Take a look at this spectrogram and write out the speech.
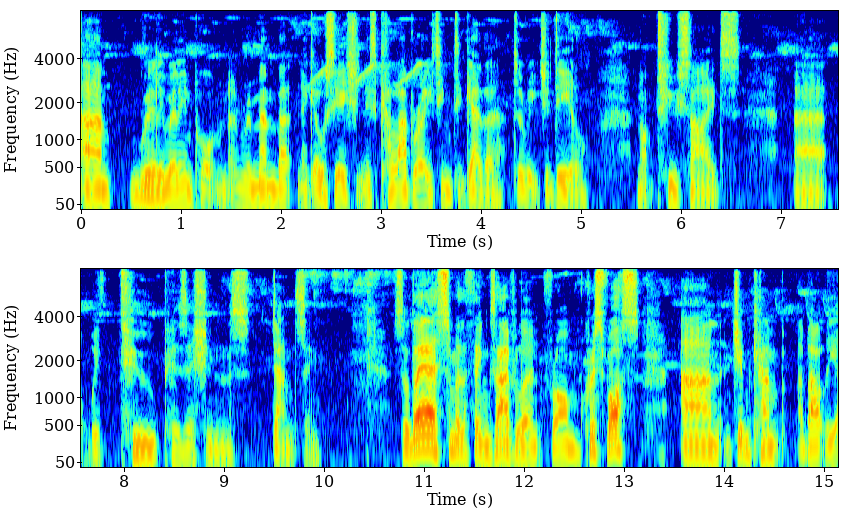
Um, really, really important. And remember, negotiation is collaborating together to reach a deal, not two sides uh, with two positions dancing. So there are some of the things I've learned from Chris Voss and Jim Camp about the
